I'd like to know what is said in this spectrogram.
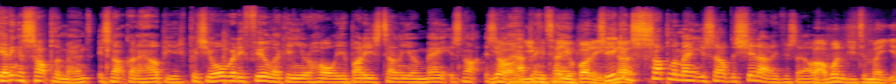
getting a supplement is not going to help you because you already feel like in your hole, your body's telling your mate, it's not it's Yeah, not you happening. can tell today." your body, so you no. can supplement yourself the shit out of yourself. But I want you to make you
